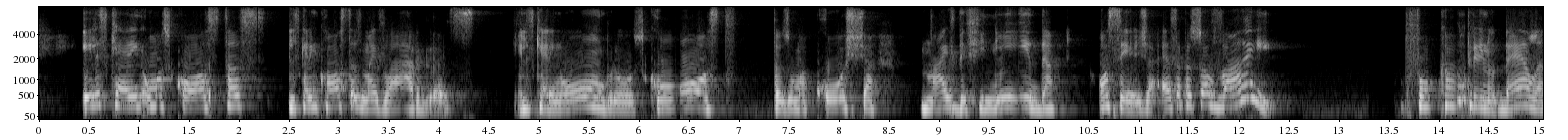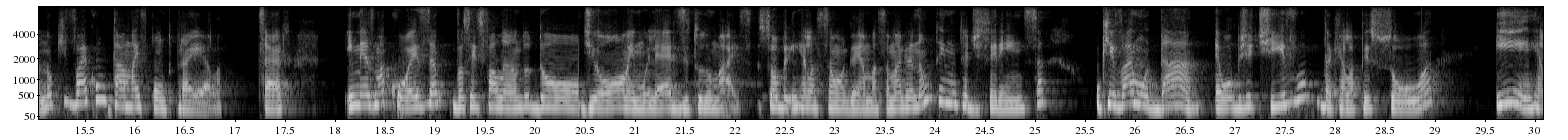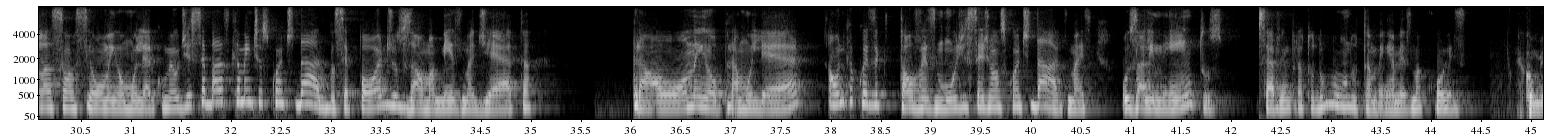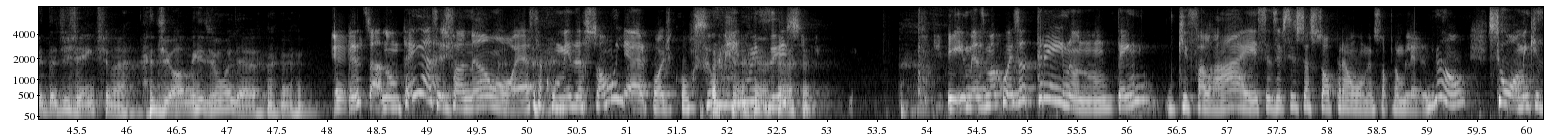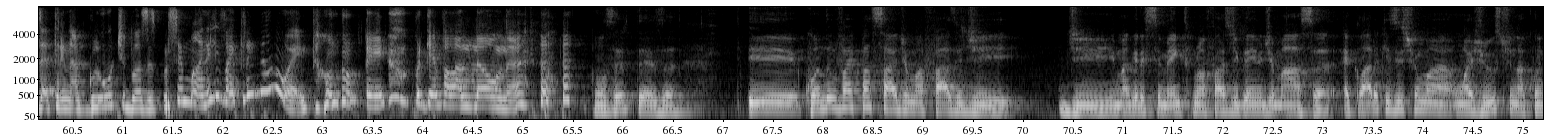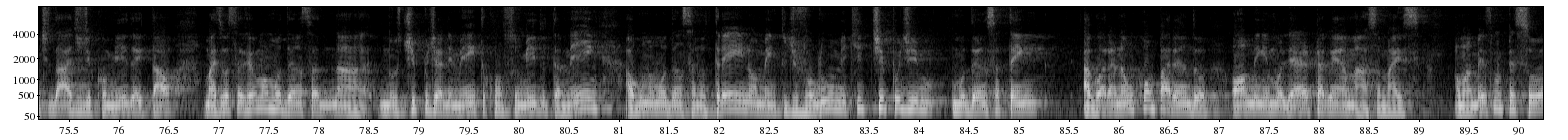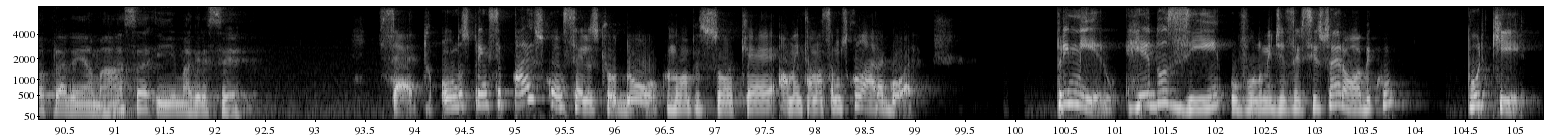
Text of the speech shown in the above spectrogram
eles querem umas costas, eles querem costas mais largas, eles querem ombros, costas, uma coxa mais definida. Ou seja, essa pessoa vai focar o treino dela no que vai contar mais ponto para ela, certo? E mesma coisa, vocês falando do, de homem, mulheres e tudo mais. Sobre em relação a ganhar massa magra, não tem muita diferença. O que vai mudar é o objetivo daquela pessoa. E em relação a ser homem ou mulher, como eu disse, é basicamente as quantidades. Você pode usar uma mesma dieta para homem ou para mulher. A única coisa que talvez mude sejam as quantidades, mas os alimentos servem para todo mundo também, é a mesma coisa. É comida de gente, né? De homem e de mulher. Exato. Não tem essa de falar, não, essa comida só mulher pode consumir, não existe. E mesma coisa treino, não tem que falar, ah, esse exercício é só para homem, só para mulher. Não. Se o homem quiser treinar glúteo duas vezes por semana, ele vai treinar, ué. Então não tem por que falar não, né? Com certeza. E quando vai passar de uma fase de de emagrecimento para uma fase de ganho de massa. É claro que existe uma, um ajuste na quantidade de comida e tal, mas você vê uma mudança na, no tipo de alimento consumido também? Alguma mudança no treino, aumento de volume? Que tipo de mudança tem? Agora, não comparando homem e mulher para ganhar massa, mas uma mesma pessoa para ganhar massa e emagrecer. Certo. Um dos principais conselhos que eu dou quando uma pessoa quer aumentar a massa muscular agora Primeiro, reduzir o volume de exercício aeróbico, porque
